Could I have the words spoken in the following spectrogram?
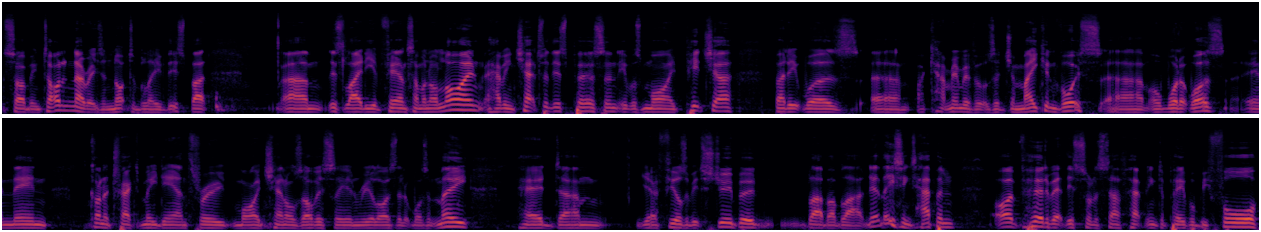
so I've been told, and no reason not to believe this, but um, this lady had found someone online, having chats with this person. It was my picture, but it was, um, I can't remember if it was a Jamaican voice um, or what it was, and then kind of tracked me down through my channels, obviously, and realised that it wasn't me. Had um, you know, feels a bit stupid, blah, blah, blah. Now, these things happen. I've heard about this sort of stuff happening to people before.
